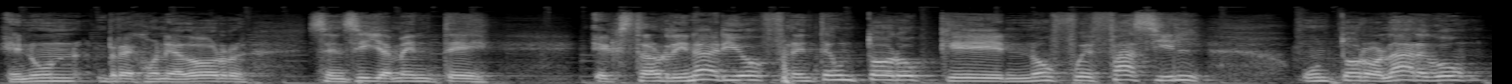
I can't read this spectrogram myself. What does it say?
en un rejoneador sencillamente extraordinario frente a un toro que no fue fácil, un toro largo,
